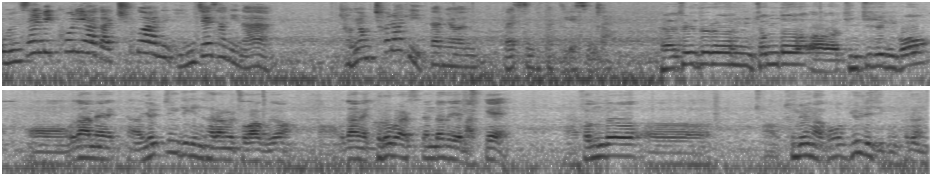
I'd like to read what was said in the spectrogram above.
온세미 코리아가 추구하는 인재상이나 경영 철학이 있다면 말씀 부탁드리겠습니다. 네, 저희들은 좀더 어, 진취적이고 어, 그다음에 어, 열정적인 사람을 좋아하고요. 어, 그다음에 글로벌 스탠다드에 맞게 아, 어, 좀더 어, 어, 투명하고 윤리적인 그런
